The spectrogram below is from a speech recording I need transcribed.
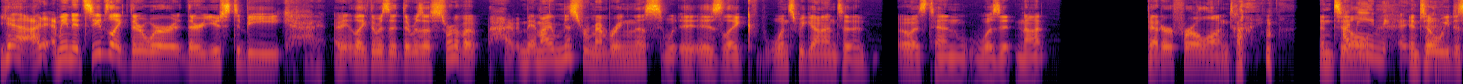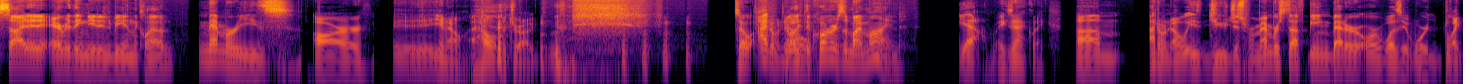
Yeah, I, I mean, it seems like there were there used to be, God, I mean, like there was a there was a sort of a. Am I misremembering this? Is like once we got onto OS 10, was it not better for a long time? until I mean, until we decided everything needed to be in the cloud. memories are, uh, you know, a hell of a drug. so I don't They're know. like the corners of my mind. yeah, exactly. Um, I don't know. Is, do you just remember stuff being better, or was it word like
